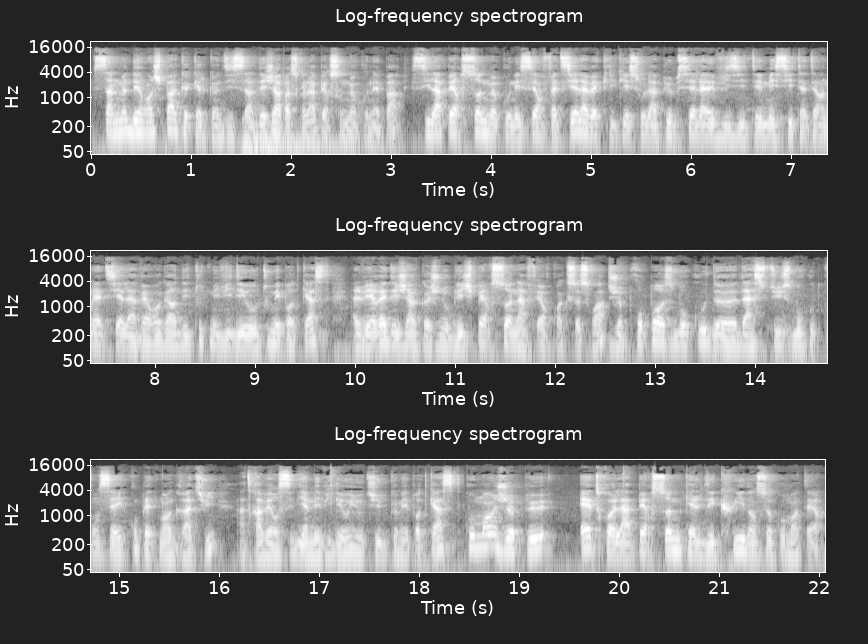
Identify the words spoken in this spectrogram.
Ça ne me dérange pas que quelqu'un dise ça. Déjà parce que la personne ne me connaît pas. Si la personne me connaissait, en fait, si elle avait cliqué sur la pub, si elle avait visité mes sites internet, si elle avait regardé toutes mes vidéos, tous mes podcasts, elle verrait déjà que je n'oblige personne à faire quoi que ce soit. Je propose beaucoup d'astuces, beaucoup de conseils complètement gratuits à travers aussi bien mes vidéos YouTube que mes podcasts. Comment je peux être la personne qu'elle décrit dans ce commentaire?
